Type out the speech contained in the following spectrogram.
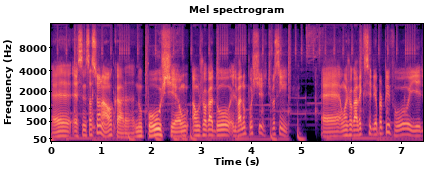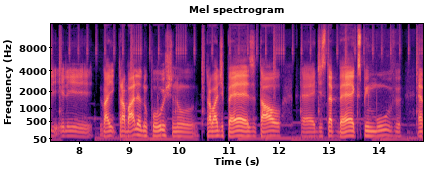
É, é sensacional, cara. No post, é um, é um jogador. Ele vai no post, tipo assim. É uma jogada que seria pra pivô e ele, ele vai, trabalha no post, no trabalho de pés e tal, é, de step back, spin move. É,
